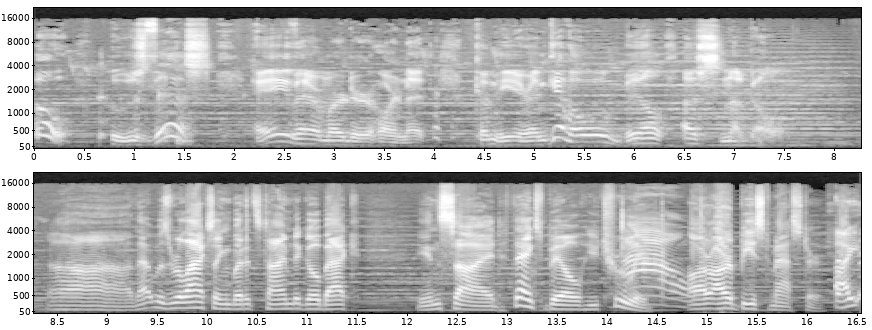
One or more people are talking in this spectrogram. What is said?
Oh, who's this? Hey there, Murder Hornet. Come here and give old Bill a snuggle. Ah, that was relaxing, but it's time to go back inside. Thanks, Bill. You truly Ow. are our beast master. I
